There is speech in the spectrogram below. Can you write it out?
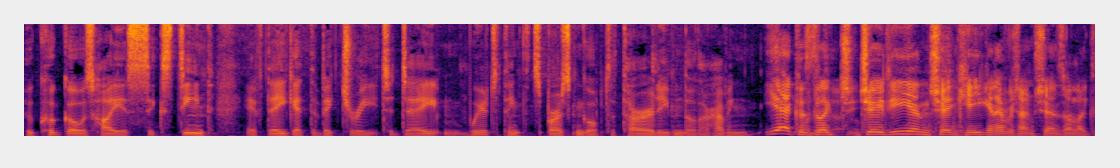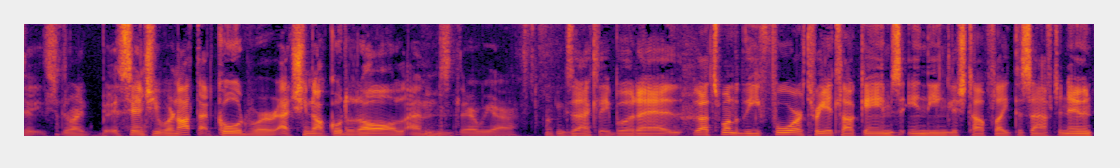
who could go as high as 16th if they get the victory today. Weird to think that Spurs can go up to third, even though they're having yeah, because like JD and Shane Keegan every time Shane's on like like essentially we're not that good, we're actually not good at all, and mm-hmm. there we are. Exactly, but uh, that's one of the four three o'clock games games in the English top flight this afternoon.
